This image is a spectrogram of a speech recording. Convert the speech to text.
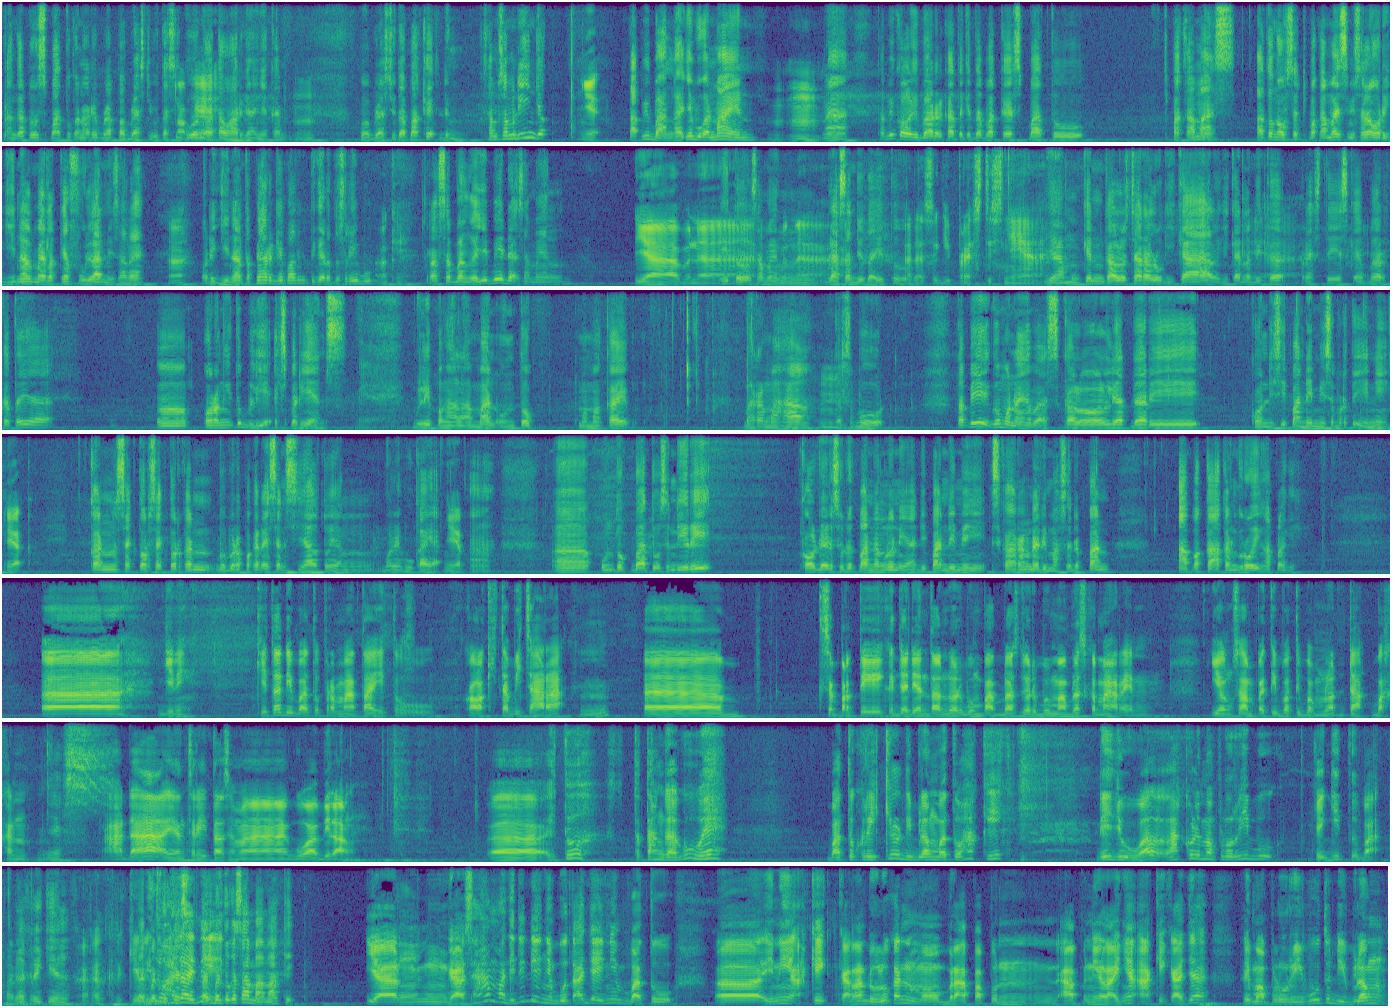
anggap tuh sepatu kan harganya berapa belas juta sih, gua Oke. nggak tahu harganya kan. Hmm. 12 juta pakai deng, sama-sama diinjek. ya Tapi bangganya bukan main. Mm-mm. Nah, tapi kalau ibarat kata kita pakai sepatu Cepaka Mas atau nggak usah Cepaka Mas, misalnya original mereknya Fulan misalnya, Ah, original tapi harganya paling 300 ribu. oke Rasa bangganya beda sama yang Ya benar. itu, sama yang benar. belasan juta itu. Ada segi prestisnya ya. Ya mungkin kalau secara logika, logika kan lebih ke Iya. prestis. Kayak ibarat kata ya eh, orang itu beli experience, Ya. beli pengalaman untuk memakai barang mahal Hmm. tersebut. Tapi gue mau nanya Bas, kalau lihat dari kondisi pandemi seperti ini, Ya. kan sektor-sektor kan beberapa kan esensial tuh yang boleh buka ya. Yep. Nah, eh, untuk batu sendiri, kalau dari sudut pandang lu nih ya di pandemi sekarang dan di masa depan, apakah akan growing up lagi? Eh, gini, kita di Batu Permata itu, kalau kita bicara Hmm? eh seperti kejadian tahun 2014-2015 kemarin, yang sampai tiba-tiba meledak bahkan Yes. ada yang cerita sama gua bilang eh itu tetangga gue batu kerikil dibilang batu akik dijual laku 50.000 ribu kayak gitu pak Padahal kerikil. karena kerikil Tapi itu bentuknya, ada tapi ini bentuknya sama makik. yang nggak sama jadi dia nyebut aja ini batu eh, ini akik karena dulu kan mau berapapun apa nilainya akik aja 50.000 ribu tuh dibilang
